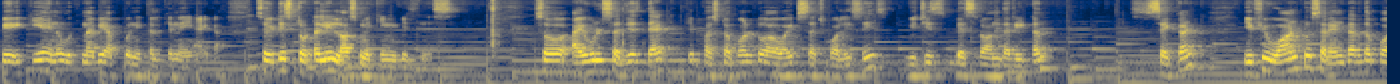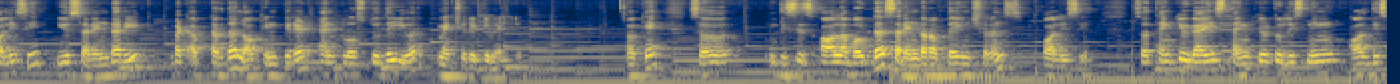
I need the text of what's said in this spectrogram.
पे किया है ना उतना भी आपको निकल के नहीं आएगा so it is totally loss making business so I would suggest that कि first of all to avoid such policies which is based on the return second if you want to surrender the policy you surrender it but after the lock-in period and close to the your maturity value okay so this is all about the surrender of the insurance policy so thank you guys. Thank you to listening all this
